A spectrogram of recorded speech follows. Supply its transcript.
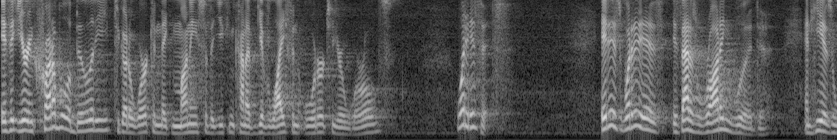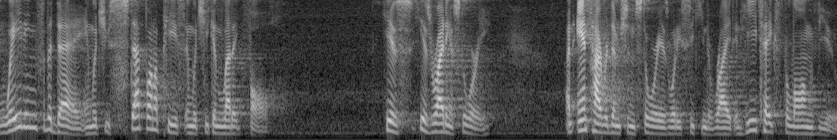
Is it your incredible ability to go to work and make money so that you can kind of give life and order to your world? What is it? It is what it is, is that is rotting wood. And he is waiting for the day in which you step on a piece in which he can let it fall. He is, he is writing a story. An anti redemption story is what he's seeking to write, and he takes the long view.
